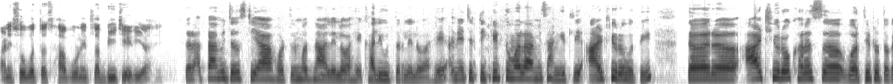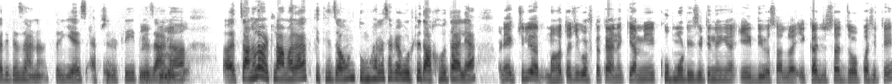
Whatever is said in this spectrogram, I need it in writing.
आणि सोबतच हा पूर्ण इथला बीच एरिया आहे. तर आता आम्ही जस्ट या हॉटेलमधनं आलेलो आहे खाली उतरलेलो आहे. आणि याची तिकीट तुम्हाला आम्ही सांगितली आठ युरो होती. तर आठ युरो खरंच वर्थ इट होतं का तिथे जाणं? तर येस ॲब्सोल्युटली इथे बिलकुल जाणं. चांगलं वाटलं आम्हाला. तिथे जाऊन तुम्हाला सगळ्या गोष्टी दाखवता आल्या. आणि ऍक्च्युली महत्वाची गोष्ट काय ना की आम्ही खूप मोठी सिटी नाही आहे. एक दिवस आलो एका दिवसात जवळपास इथे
